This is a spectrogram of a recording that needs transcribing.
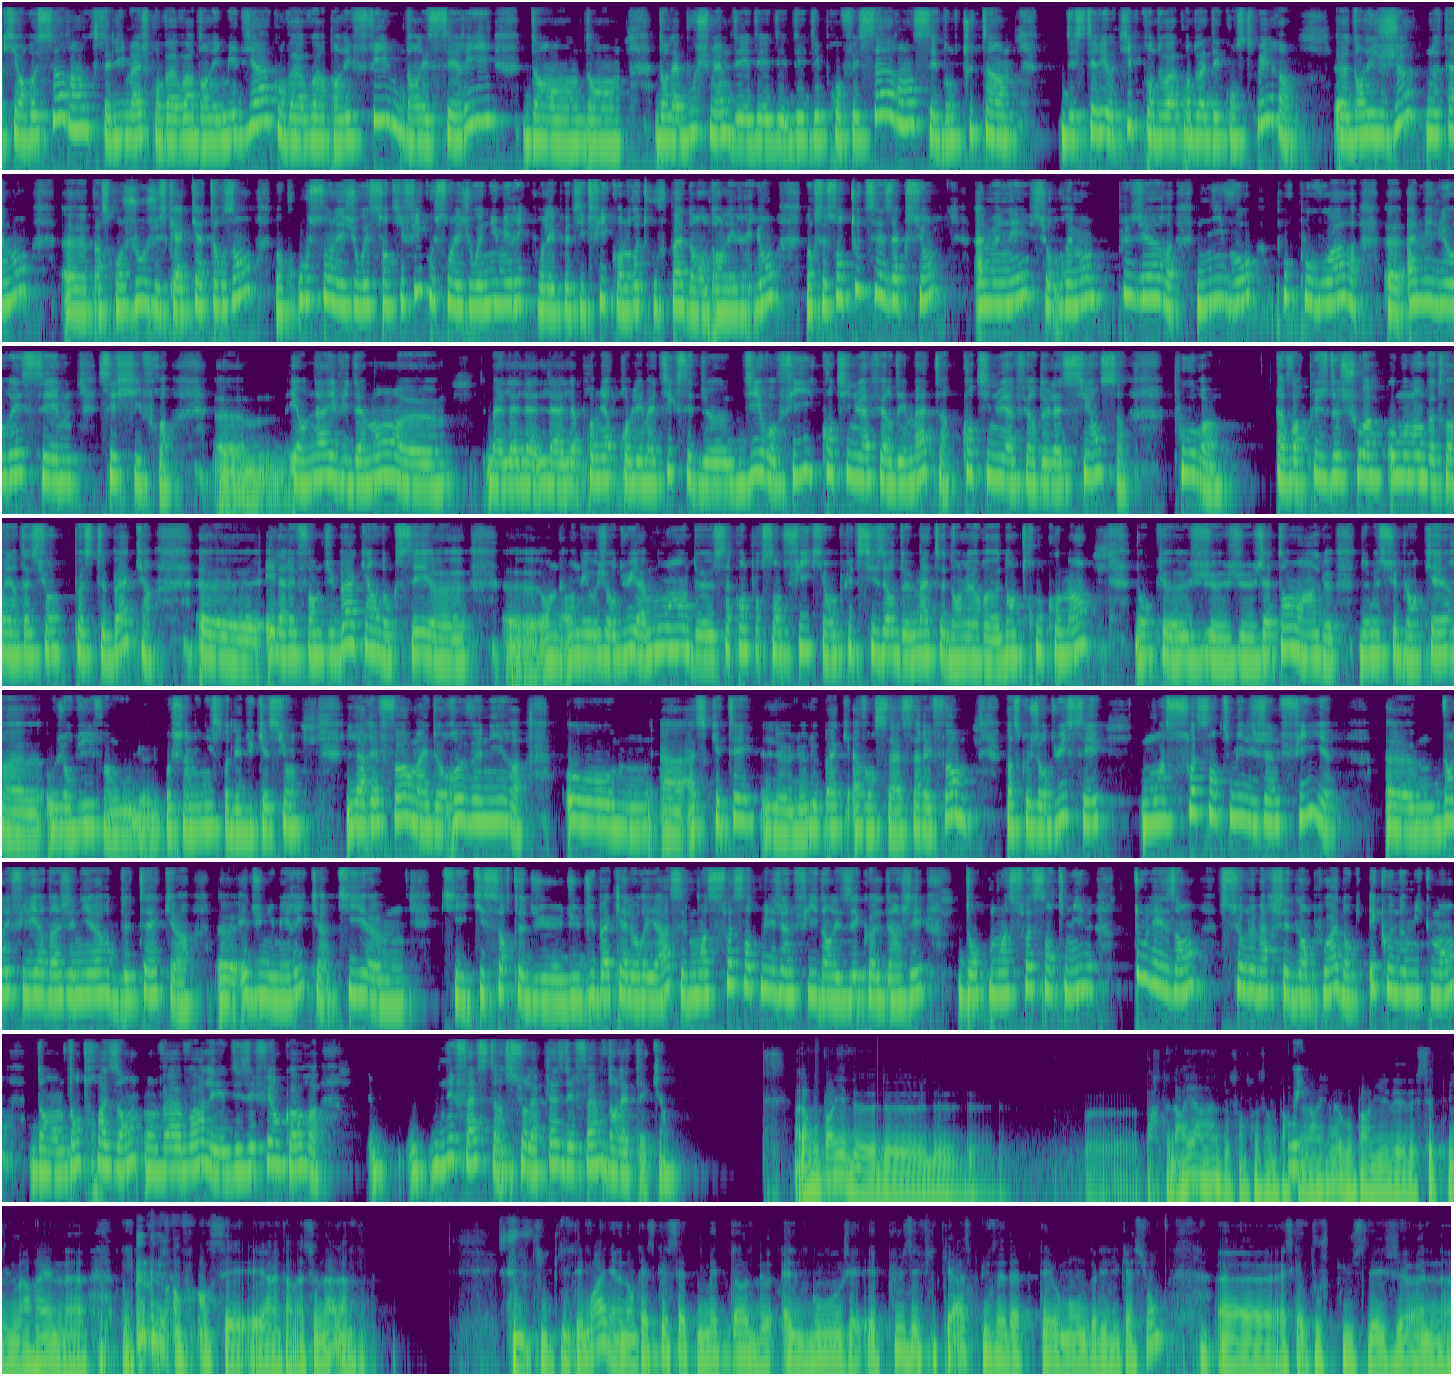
qui en ressort hein? C'est l'image qu'on va avoir dans les médias, qu'on va avoir dans les films, dans les séries, dans, dans, dans la bouche même des, des, des professeurs Hein. c'est donc tout un des stéréotypes qu'on doit qu'on doit déconstruire euh, dans les jeux notamment euh, parce qu'on joue jusqu'à 14 ans donc où sont les jouets scientifiques où sont les jouets numériques pour les petites filles qu'on ne retrouve pas dans, dans les rayons? Donc ce sont toutes ces actions à mener sur vraiment plusieurs niveaux pour pouvoir euh, améliorer ces, ces chiffres. Et on a évidemment bah, la, la, la, première problématique, c'est de dire aux filles, continuez à faire des maths, continuez à faire de la science pour avoir plus de choix au moment de votre orientation post-bac euh, et la réforme du bac. Hein, donc c'est, euh, euh, on, est aujourd'hui à moins de 50% de filles qui ont plus de 6 heures de maths dans leur dans le tronc commun. Donc j'attends hein, de Monsieur Blanquer aujourd'hui, enfin le, prochain ministre de l'Éducation, la réforme hein, de revenir au, à, à, ce qu'était le, le, bac avant sa, sa réforme, parce qu'aujourd'hui, c'est moins 60 000 jeunes filles euh, dans les filières d'ingénieurs, de tech euh, et du numérique qui, euh, qui, qui, sortent du, du, baccalauréat. C'est moins 60 000 jeunes filles dans les écoles d'ingé, donc moins 60 000 tous les ans sur le marché de l'emploi. Donc économiquement, dans, dans trois ans, on va avoir des effets encore néfaste sur la place des femmes dans la tech. Alors vous parliez de euh, partenariats, 260 hein, partenariats, vous parliez de, 7000 marraines euh, en France et, à l'international. Qui, qui, témoignent. Donc, est-ce que cette méthode de Elle bouge est, plus efficace, plus adaptée au monde de l'éducation? Euh, Est-ce qu'elle touche plus les jeunes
